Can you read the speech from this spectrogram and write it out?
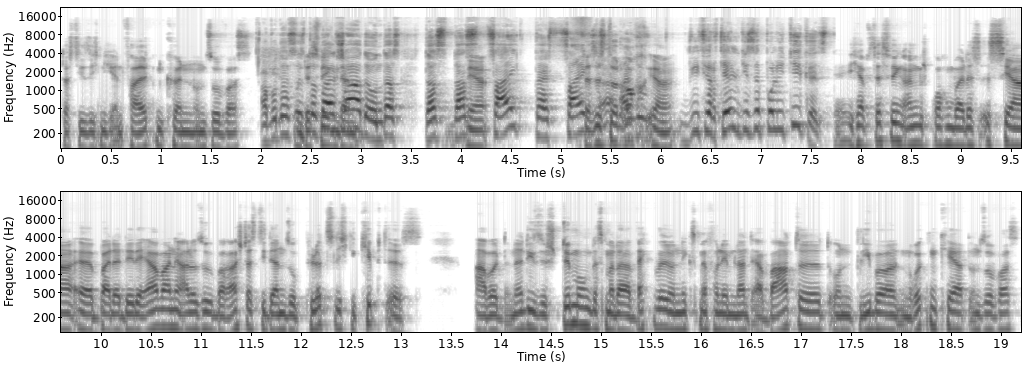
dass die sich nicht entfalten können und sowas. Aber das ist total schade und das, das, das ja, zeigt, das zeigt, das ist dort also, auch, ja. wie verfehlt diese Politik ist. Ich habe es deswegen angesprochen, weil das ist ja, äh, bei der DDR waren ja alle so überrascht, dass die dann so plötzlich gekippt ist. Aber ne, diese Stimmung, dass man da weg will und nichts mehr von dem Land erwartet und lieber einen Rücken kehrt und sowas,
